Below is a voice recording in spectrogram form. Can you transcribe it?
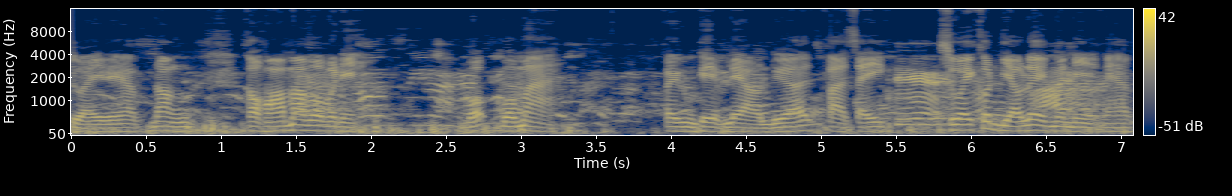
สวยเลยครับ น้องเขาหอมมาบ่วันนี้บ่บ่มา ไปกรุงเทพแล้ว เหลือปลาใสสวยคนเดียวเลยมื้อนี้นะครับ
